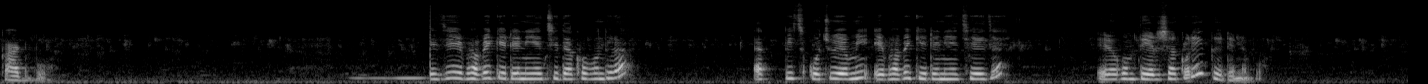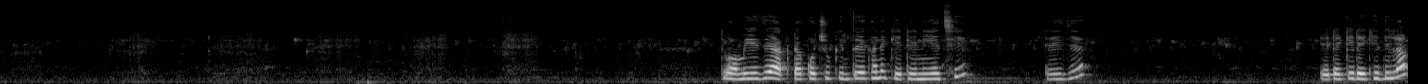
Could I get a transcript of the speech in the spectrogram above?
কাটবো। এই যে এভাবে কেটে নিয়েছি, দেখো বন্ধুরা। এক পিস কচু আমি এভাবে কেটে নিয়েছি, এই যে। এরকম তেরসা করে কেটে নেব। তো আমি এই যে একটা কচু কিন্তু এখানে কেটে নিয়েছি। এই যে। এটাকে রেখে দিলাম।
